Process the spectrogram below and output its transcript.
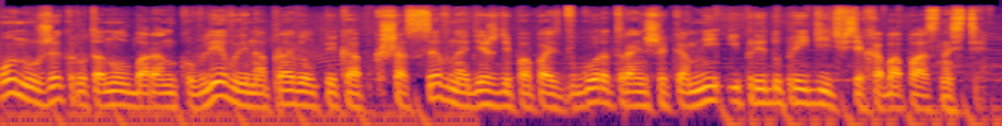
он уже крутанул баранку влево и направил пикап к шоссе в надежде попасть в город раньше камней и предупредить всех об опасности –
